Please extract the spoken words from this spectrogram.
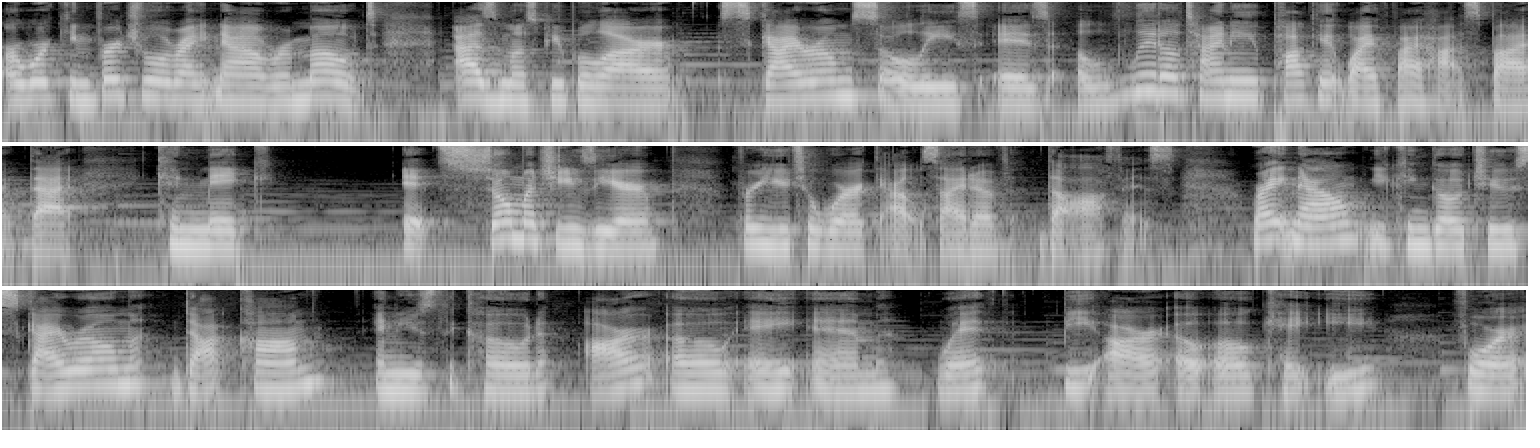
are working virtual right now, remote, as most people are, Skyroam Solis is a little tiny pocket Wi Fi hotspot that can make it so much easier for you to work outside of the office. Right now, you can go to skyroam.com and use the code ROAM with B R O O K E for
